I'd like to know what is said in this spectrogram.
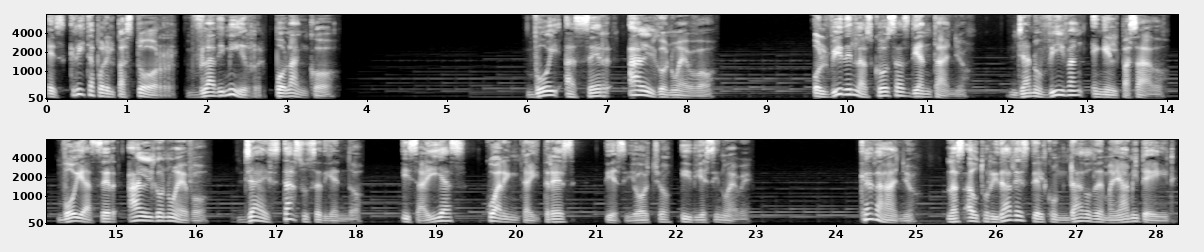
escrita por el pastor Vladimir Polanco. Voy a hacer algo nuevo. Olviden las cosas de antaño. Ya no vivan en el pasado. Voy a hacer algo nuevo. Ya está sucediendo. Isaías 43, 18 y 19. Cada año, las autoridades del condado de Miami-Dade,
